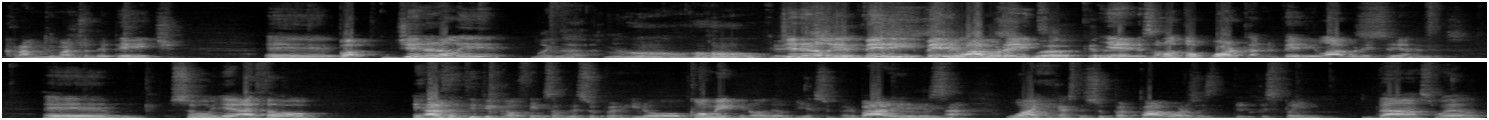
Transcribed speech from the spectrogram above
cram too much on the page. Uh, but generally, Like that. No. generally Shit. very very Serious elaborate. Work, innit? yeah, there's a lot of work and very elaborate there. Um, so yeah, I thought it has the typical things of the superhero comic. You know, there'll be a super body. There's a why he has the superpowers. Is d- displaying that as well.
